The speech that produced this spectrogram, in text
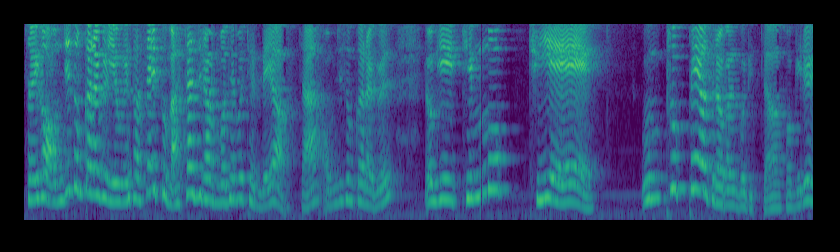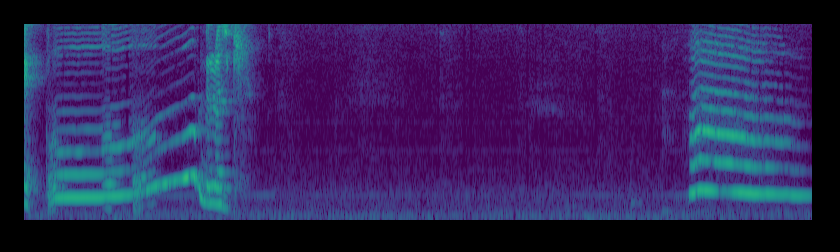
저희가 엄지손가락을 이용해서 셀프 마사지를 한번 해볼 텐데요. 자, 엄지손가락을 여기 뒷목 뒤에 움푹 패어 들어간 곳 있죠. 거기를 꾹 눌러줄게요. 아,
